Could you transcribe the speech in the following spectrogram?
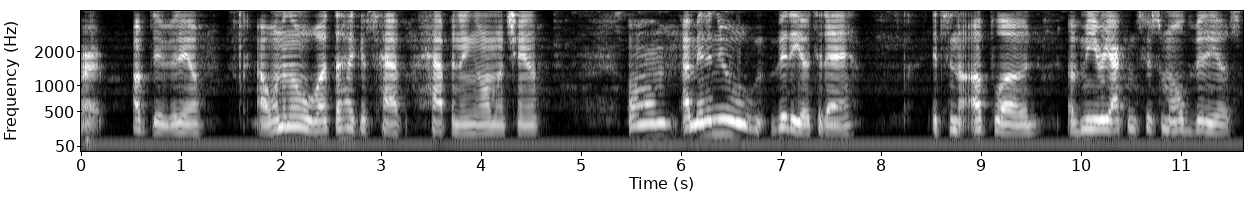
Alright, update video. I want to know what the heck is hap happening on my channel. Um, I made a new video today. It's an upload of me reacting to some old videos.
